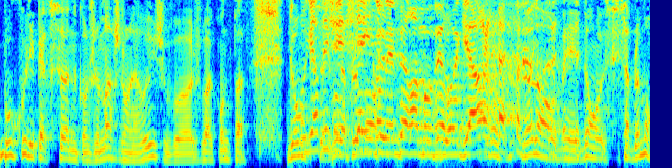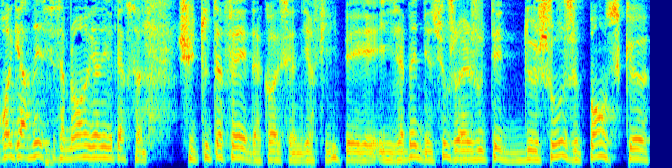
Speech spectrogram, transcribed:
beaucoup les personnes quand je marche dans la rue, je ne je vous raconte pas. Donc regardez simplement quand même faire un mauvais regard. Non, non, mais non, c'est simplement regarder, c'est simplement regarder les personnes. Je suis tout à fait d'accord avec ce que viennent dire Philippe et Elisabeth. Bien sûr, je vais ajouter deux choses. Je pense que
